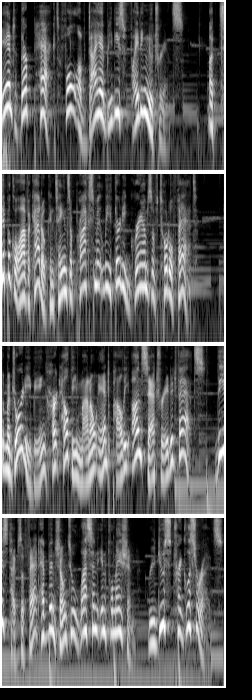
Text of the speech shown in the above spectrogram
and they're packed full of diabetes fighting nutrients. A typical avocado contains approximately 30 grams of total fat, the majority being heart healthy mono and polyunsaturated fats. These types of fat have been shown to lessen inflammation, reduce triglycerides,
